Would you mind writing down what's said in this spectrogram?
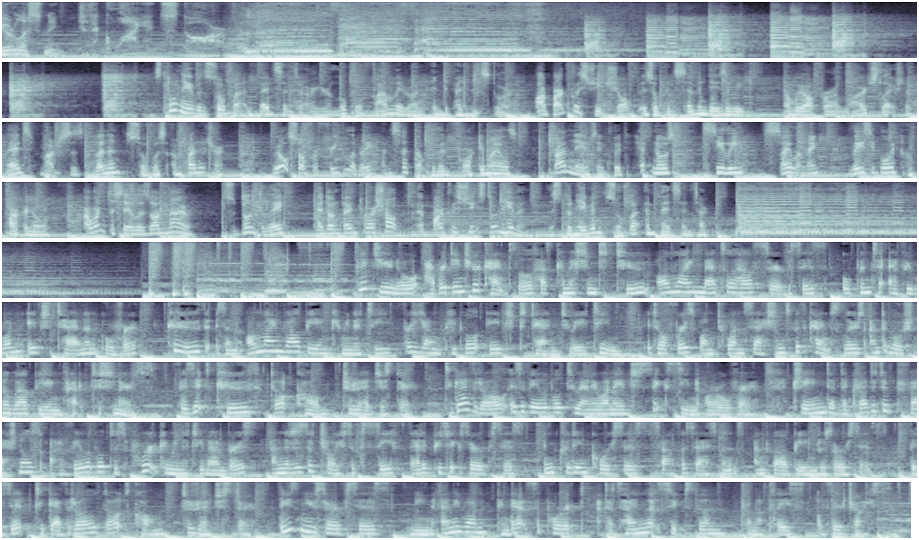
You're listening to The Quiet Storm. Stonehaven Sofa and Bed Centre are your local family run independent store. Our Barclay Street shop is open seven days a week and we offer a large selection of beds, mattresses, linen, sofas, and furniture. We also offer free delivery and set up within 40 miles. Brand names include Hypnos, Sealy, Silentnight, La-Z-Boy, and Parker Knoll. Our winter sale is on now, so don't delay. Head on down to our shop at Barclay Street, Stonehaven, the Stonehaven Sofa and Bed Centre. Did you know Aberdeenshire Council has commissioned two online mental health services open to everyone aged 10 and over? Cooth is an online wellbeing community for young people aged 10 to 18. It offers one to one sessions with counsellors and emotional wellbeing practitioners. Visit cooth.com to register. Togetherall is available to anyone aged 16 or over. Trained and accredited professionals are available to support community members, and there is a choice of safe therapeutic services, including courses, self assessments, and wellbeing resources. Visit togetherall.com to register. These new services mean anyone can get support at a time that suits them from a place of their choice.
